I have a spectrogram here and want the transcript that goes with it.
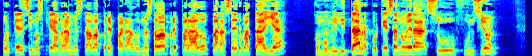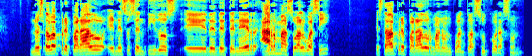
¿Por qué decimos que Abraham estaba preparado? No estaba preparado para hacer batalla como militar, porque esa no era su función. No estaba preparado en esos sentidos eh, de, de tener armas o algo así. Estaba preparado, hermano, en cuanto a su corazón.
